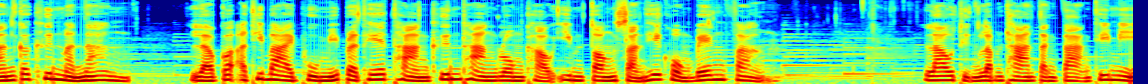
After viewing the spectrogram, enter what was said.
นั้นก็ขึ้นมานั่ง แล้วก็อธิบายภูมิประเทศทางขึ้นทางลงเขาอิมตองสันให้คงเบ้งฟัง เล่าถึงลำธารต่างๆ ที่มี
